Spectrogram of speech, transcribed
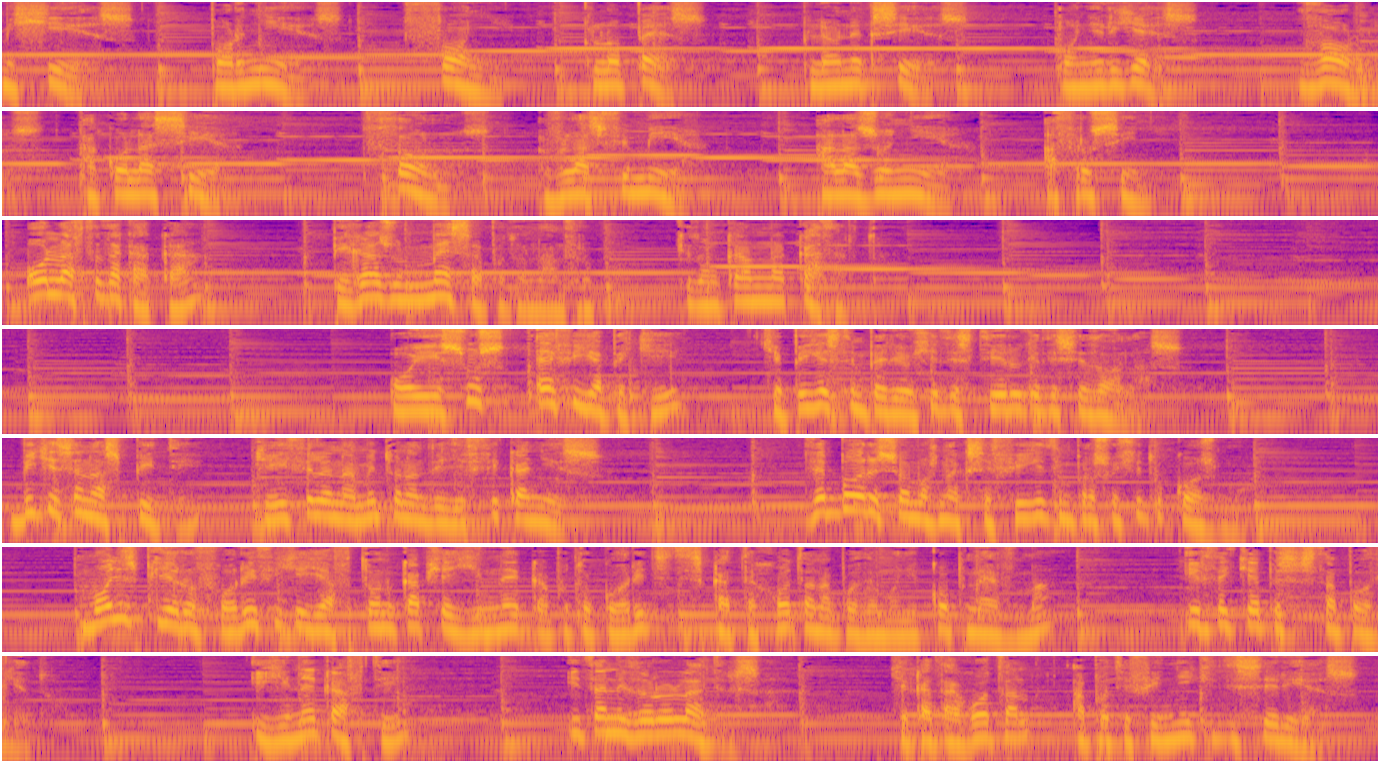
μοιχείες, πορνίες, φόνοι, κλοπές, πλεονεξίες, πονηριές, δόλος, ακολασία, φθόνος, βλασφημία, αλαζονία, αφροσύνη. Όλα αυτά τα κακά πηγάζουν μέσα από τον άνθρωπο και τον κάνουν ακάθαρτο. Ο Ιησούς έφυγε από εκεί και πήγε στην περιοχή της Τύρου και της Ιδώνας. Μπήκε σε ένα σπίτι και ήθελε να μην τον αντιληφθεί κανείς. Δεν μπόρεσε όμως να ξεφύγει την προσοχή του κόσμου. Μόλις πληροφορήθηκε για αυτόν κάποια γυναίκα που το κορίτσι της κατεχόταν από δαιμονικό πνεύμα, ήρθε και έπεσε στα πόδια του. Η γυναίκα αυτή ήταν η δωρολάτρησα και καταγόταν από τη φινίκη της Συρίας.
